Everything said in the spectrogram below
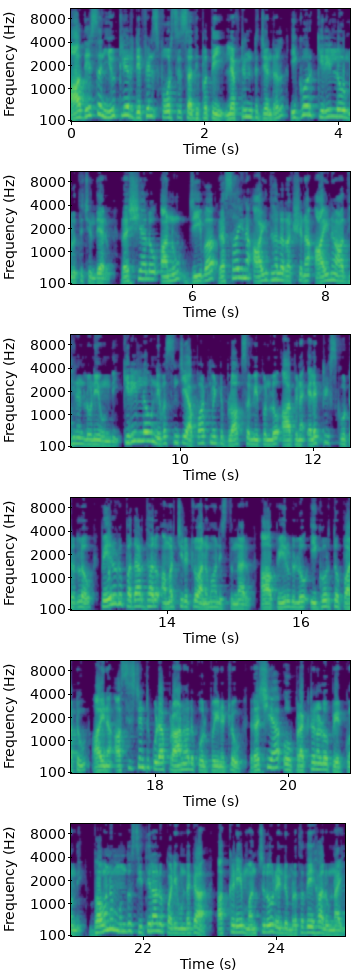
ఆ దేశ న్యూక్లియర్ డిఫెన్స్ ఫోర్సెస్ అధిపతి లెఫ్టినెంట్ జనరల్ ఇగోర్ కిరిల్లో మృతి చెందారు. రష్యాలో అణు జీవ రసాయన ఆయుధాల రక్షణ ఆయన ఆధీనంలోనే ఉంది. కిరిల్లో నివసించే అపార్ట్మెంట్ బ్లాక్ సమీపంలో ఆపిన ఎలక్ట్రిక్ స్కూటర్లో పేలుడు పదార్థాలు అమర్చినట్లు అనుమానిస్తున్నారు. ఆ పేలుడులో ఇగోర్తో పాటు ఆయన అసిస్టెంట్ కూడా ప్రాణాలు కోల్పోయినట్లు రష్యా ఓ ప్రకటనలో పేర్కొంది. భవనం ముందు శిథిలాలు పడి ఉండగా అక్కడే మంచులో రెండు మృతదేహాలున్నాయి.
